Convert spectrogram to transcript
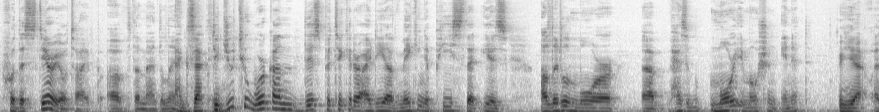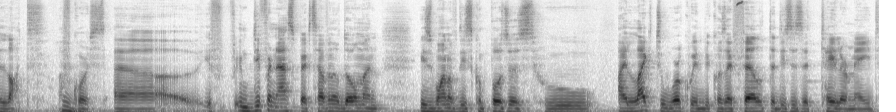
for the stereotype of the mandolin. Exactly. Did you two work on this particular idea of making a piece that is a little more, uh, has more emotion in it? Yeah, a lot, of Hmm. course. Uh, if in different aspects, Avner Dorman is one of these composers who I like to work with because I felt that this is a tailor-made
